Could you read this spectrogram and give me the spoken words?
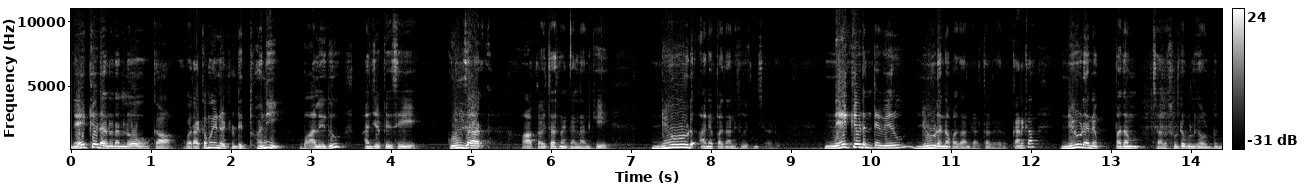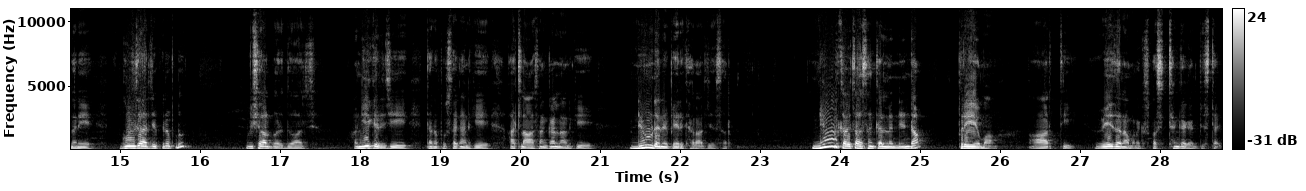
నేకెడ్ అనడంలో ఒక ఒక రకమైనటువంటి ధ్వని బాలేదు అని చెప్పేసి గుల్జార్ ఆ కవితా సంకలనానికి న్యూడ్ అనే పదాన్ని సూచించాడు. నేకెడ్ అంటే వేరు న్యూడ్ అన్న పదానికి అర్థం వేరు. కనుక న్యూడ్ అనే పదం చాలా సూటబుల్గా ఉంటుందని గుల్జార్ చెప్పినప్పుడు విశాల్ భరద్వాజ్ అంగీకరించి తన పుస్తకానికి అట్లా ఆ సంకలనానికి న్యూడ్ అనే పేరు ఖరారు చేశారు. న్యూడ్ కవితా సంకలనం నిండా ప్రేమ ఆర్తి వేదన మనకు స్పష్టంగా కనిపిస్తాయి.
